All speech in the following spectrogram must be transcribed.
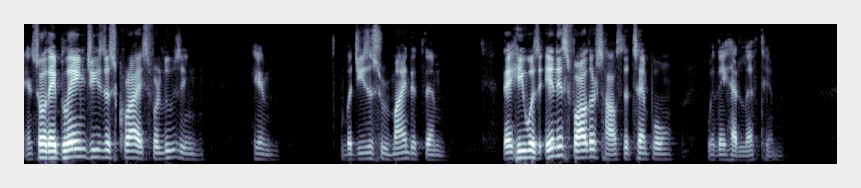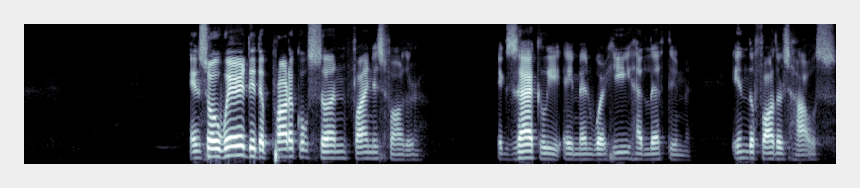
And so they blamed Jesus Christ for losing him. But Jesus reminded them that he was in his father's house, the temple where they had left him. And so, where did the prodigal son find his father? exactly, amen, where he had left him in the Father's house.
